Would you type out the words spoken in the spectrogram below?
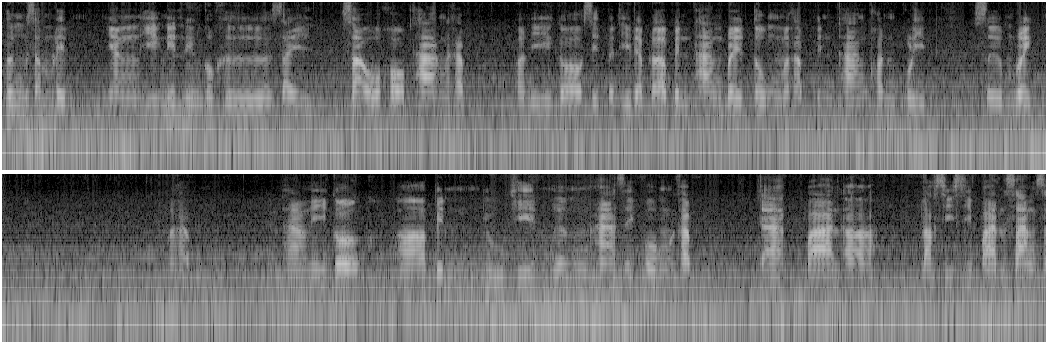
เพิ่งสำเร็จยังอีกนิดนึงก็คือใส่เสาขอบทางนะครับวันนี้ก็เสร็จเป็นที่เรียบร้อยเป็นทางเบตงนะครับ เป็นทางคอนกรีตเสริมเหล็กนะครับเป็นทางนี้ก็เป็นอยู่เขตเมืองหาดไซฟงนะครับ จากบ้านหลักสี่สิบบ้านสร้างใส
